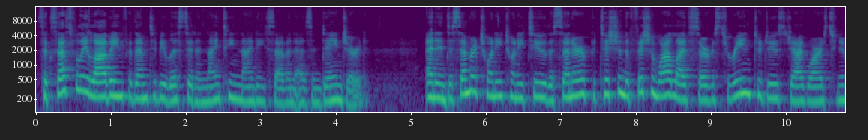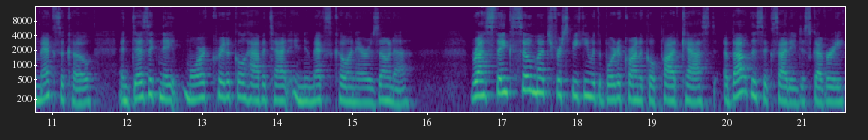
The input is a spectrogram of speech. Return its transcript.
successfully lobbying for them to be listed in 1997 as endangered. And in December 2022, the center petitioned the Fish and Wildlife Service to reintroduce jaguars to New Mexico and designate more critical habitat in New Mexico and Arizona. Russ, thanks so much for speaking with the Border Chronicle podcast about this exciting discovery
